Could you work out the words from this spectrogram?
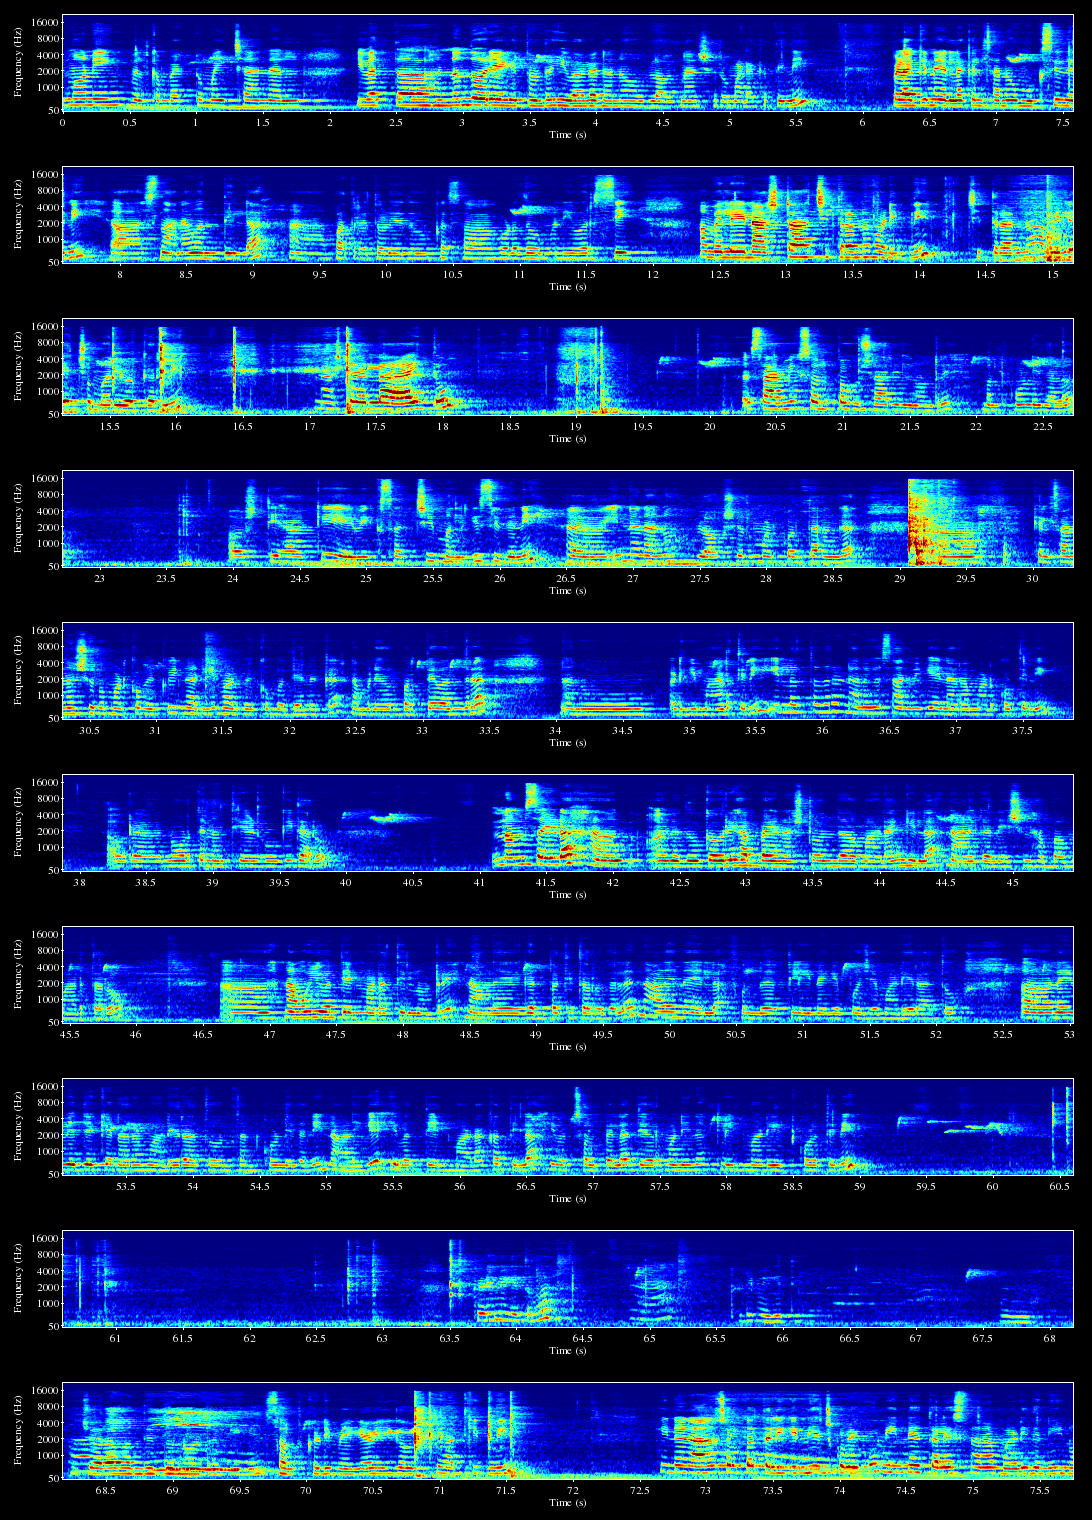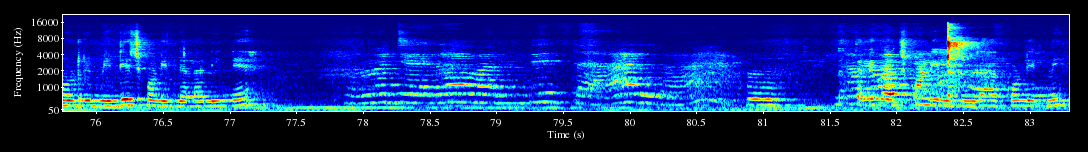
Good morning welcome back to my channel ಇವತ್ತು ಹನ್ನೊಂದುವರೆ ಆಗಿತ್ತು ನೋಡ್ರಿ, ಇವಾಗ ನಾನು ವ್ಲಾಗ್ನ ಶುರು ಮಾಡಕತ್ತೀನಿ. ಬೆಳಗ್ಗಿನ ಎಲ್ಲ ಕೆಲಸನೂ ಮುಗಿಸಿದ್ದೀನಿ ಸ್ನಾನ ಒಂದಿಲ್ಲ. ಪಾತ್ರೆ ತೊಳೆಯೋದು ಕಸ ಹೊಡೆದು, ಮನೆ ಒರೆಸಿ, ಆಮೇಲೆ ನಾಷ್ಟ ಚಿತ್ರಾನ್ನ ಮಾಡಿದ್ನಿ. ಚಿತ್ರಾನ್ನ, ಆಮೇಲೆ ಚುಮ್ಮರಿ ಒಗ್ಗರ್ನಿ ನಾಷ್ಟ ಎಲ್ಲ ಆಯಿತು. ಸಾನ್ವಿಗೆ ಸ್ವಲ್ಪ ಹುಷಾರಿಲ್ಲ ನೋಡ್ರಿ, ಮಲ್ಕೊಂಡಿದ್ದಾಳು. ಔಷಧಿ ಹಾಕಿ ವಿಕ್ಸ್ ಹಚ್ಚಿ ಮಲಗಿಸಿದ್ದೀನಿ. ಇನ್ನು ನಾನು ಬ್ಲಾಗ್ ಶುರು ಮಾಡ್ಕೊತ ಹಂಗೆ ಕೆಲಸನ ಶುರು ಮಾಡ್ಕೋಬೇಕು. ಇನ್ನು ಅಡುಗೆ ಮಾಡಬೇಕು ಮಧ್ಯಾಹ್ನಕ್ಕೆ. ನಮ್ಮ ಮನೆಯವ್ರು ಬರ್ತೇವಂದ್ರೆ ನಾನು ಅಡುಗೆ ಮಾಡ್ತೀನಿ. ಇಲ್ಲಂತಂದ್ರೆ ನನಗೆ ಸಾನ್ವಿಗೆ ಏನಾರ ಮಾಡ್ಕೋತೀನಿ. ಅವ್ರು ನೋಡ್ತೇನೆ ಅಂತ ಹೇಳಿ ಹೋಗಿದ್ದಾರೋ ನಮ್ಮ ಸೈಡ ಏನದು ಗೌರಿ ಹಬ್ಬ ಏನು ಅಷ್ಟೊಂದು ಮಾಡೋಂಗಿಲ್ಲ. ನಾಳೆ ಗಣೇಶನ ಹಬ್ಬ ಮಾಡ್ತಾರೋ. ನಾವು ಇವತ್ತೇನು ಮಾಡತ್ತಿಲ್ಲ ನೋಡ್ರಿ, ನಾಳೆ ಗಣಪತಿ ತರೋದಲ್ಲ, ನಾಳೆನೇ ಎಲ್ಲ ಫುಲ್ ಕ್ಲೀನಾಗಿ ಪೂಜೆ ಮಾಡಿರಾತು ನೈವೇದ್ಯಕ್ಕೆ ಏನಾರ ಮಾಡಿರಾತು ಅಂತ ಅಂದ್ಕೊಂಡಿದ್ದೀನಿ ನಾಳೆಗೆ ಇವತ್ತೇನು ಮಾಡೋಕತ್ತಿಲ್ಲ, ಇವತ್ತು ಸ್ವಲ್ಪ ಎಲ್ಲ ದೇವ್ರ ಮಣಿನ ಕ್ಲೀನ್ ಮಾಡಿ ಇಟ್ಕೊಳ್ತೀನಿ. ಕಡಿಮೆ ಆಗೈತಮ್ಮ? ಕಡಿಮೆ ಆಗೈತಿ. ಜ್ವರ ಬಂದಿದ್ದು ನೋಡ್ರಿ ಈಗ, ಸ್ವಲ್ಪ ಕಡಿಮೆ ಆಗ್ಯಾವ. ಈಗ ಔಷಧಿ ಹಾಕಿದ್ನಿ. ಇನ್ನು ನಾನು ಸ್ವಲ್ಪ ತಲೆಗೆ ಎಣ್ಣೆ ಹಚ್ಕೋಬೇಕು. ನಿನ್ನೆ ತಲೆ ಸ್ನಾನ ಮಾಡಿದ್ದೀನಿ ನೋಡ್ರಿ, ಮೆಹಂದಿ ಹಚ್ಕೊಂಡಿದ್ನಲ್ಲ ನಿನ್ನೆ? ಹಾಂ ತಲೆಗೆ ಹಚ್ಕೊಂಡಿಲ್ಲ, ಹಂಗೆ ಹಾಕ್ಕೊಂಡಿದ್ನಿ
